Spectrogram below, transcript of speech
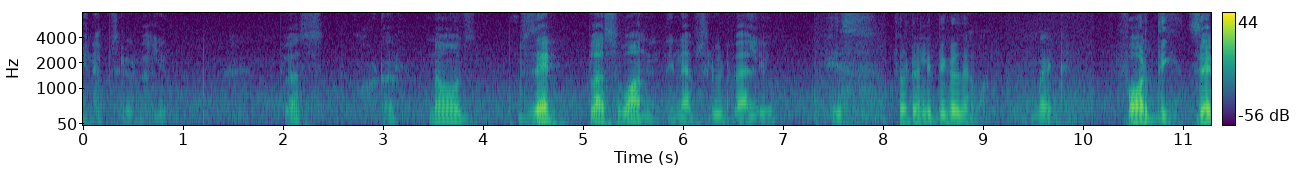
in absolute value plus order. Now z plus 1 in absolute value is certainly bigger than 1 right? For the z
